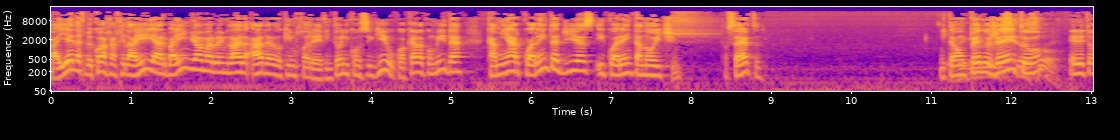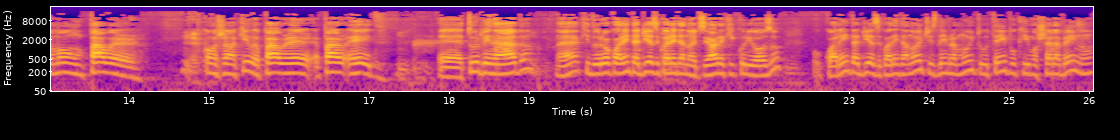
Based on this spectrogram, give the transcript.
Vayelech bekoach achilahi, arbaim yom arbaim laila adar elokim chorev. Então ele conseguiu, com aquela comida, caminhar 40 dias e 40 noites. Tá certo? Então, pelo jeito, ele tomou um power... Como chama aquilo? Power, power Aid é, turbinado, né? Que durou 40 dias e 40 noites. E olha que curioso. O 40 dias e 40 noites lembra muito o tempo que Moshe Rabbeinu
